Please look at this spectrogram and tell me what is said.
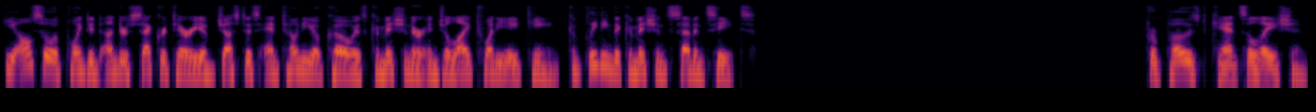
He also appointed Under-Secretary of Justice Antonio Kho as commissioner in July 2018, completing the commission's seven seats. Proposed cancellation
